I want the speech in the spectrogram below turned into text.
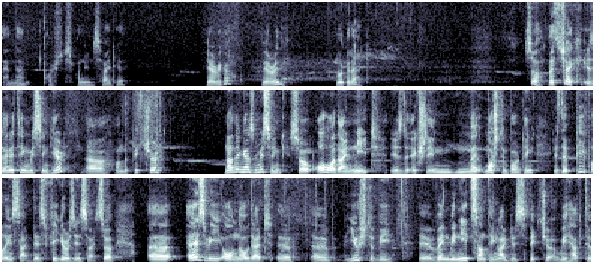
And then push this one inside here. Here we go. We are ready. Look at that. So let's check. Is anything missing here uh, on the picture? Nothing is missing. So all what I need is the actually most important thing is the people inside. There's figures inside. So uh, as we all know that uh, uh used to be uh, when we need something like this picture, we have to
